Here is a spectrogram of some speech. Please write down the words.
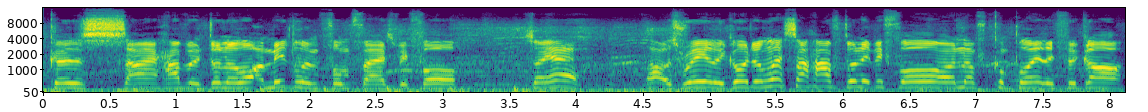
because I haven't done a lot of Midland fun fairs before. So yeah, that was really good. Unless I have done it before and I've completely forgot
